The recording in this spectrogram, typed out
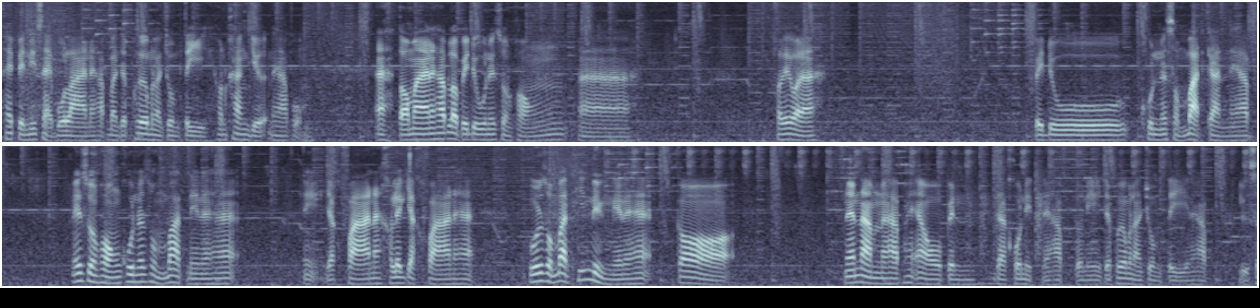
ให้เป็นนิสัยโบราณนะครับมันจะเพิ่มพลังโจมตีค่อนข้างเยอะนะครับผมอะต่อมานะครับเราไปดูในส่วนของอ่า เขาเรียกว่านะไปดูคุณสมบัติกันนะครับ ในส่วนของคุณสมบัติเนี่ยนะฮะนี่ยักษ์ฟ้านะเขาเรียกยักษ์ฟ้านะฮะคุณสมบัติที่1เนี่ยนะฮะก็แนะนำนะครับให้เอาเป็นดาโคนิตนะครับ ตัวนี้จะเพิ่มพลังโจมตีนะครับ หรือส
